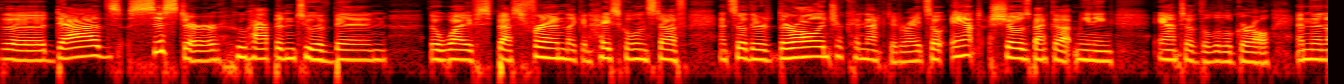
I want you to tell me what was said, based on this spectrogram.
the dad's sister, who happened to have been the wife's best friend, like in high school and stuff. And so they're they're all interconnected, right? So aunt shows back up, meaning aunt of the little girl, and then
